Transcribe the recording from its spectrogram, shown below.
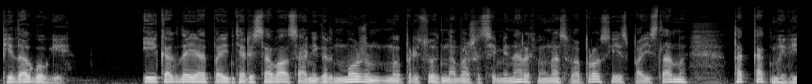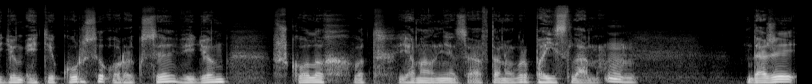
педагоги. И когда я поинтересовался, они говорят, можем мы присутствовать на ваших семинарах, и у нас вопрос есть по исламу, так как мы ведем эти курсы, ороксы, ведем в школах, вот Ямал-Нец, автономная группа по исламу. Угу даже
